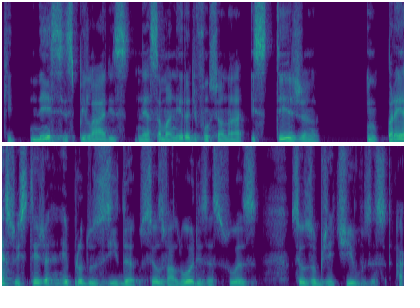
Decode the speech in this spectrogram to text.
que nesses pilares, nessa maneira de funcionar, esteja impresso, esteja reproduzida os seus valores, as suas, seus objetivos, a,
